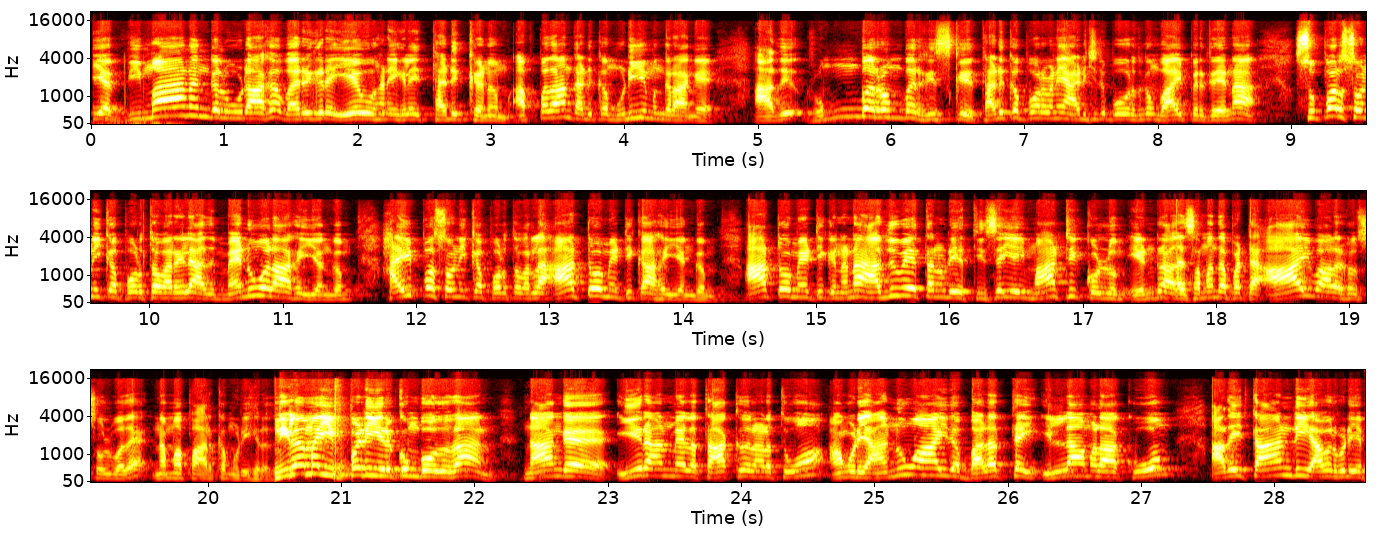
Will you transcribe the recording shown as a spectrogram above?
விமானங்கள் ஊடாக வருகிற ஏவுகணைகளை தடுக்கணும். அப்பதான் தடுக்க முடியுங்கிறாங்க அது ரொம்ப ரொம்ப ரிஸ்க் தடுக்க போறவனே அடிச்சுட்டு போகிறதுக்கும் வாய்ப்பு இருக்குது. ஏன்னா சூப்பர் சோனிக்கை பொறுத்தவரையில் அது மெனுவலாக இயங்கும். ஹைப்பர்சோனிக்கை பொறுத்தவரையில் ஆட்டோமேட்டிக்காக இயங்கும். ஆட்டோமேட்டிக் என்னன்னா அதுவே தன்னுடைய திசையை மாற்றிக்கொள்ளும் என்று அது சம்பந்தப்பட்ட ஆய்வாளர்கள் சொல்வதை நம்ம பார்க்க முடிகிறது. நிலைமை இப்படி இருக்கும் போதுதான் நாங்க ஈரான் மேல தாக்குதல் நடத்துவோம். அவங்களுடைய அணு ஆயுத பலத்தை இல்லாமலாக்குவோம். அதை தாண்டி அவர்களுடைய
